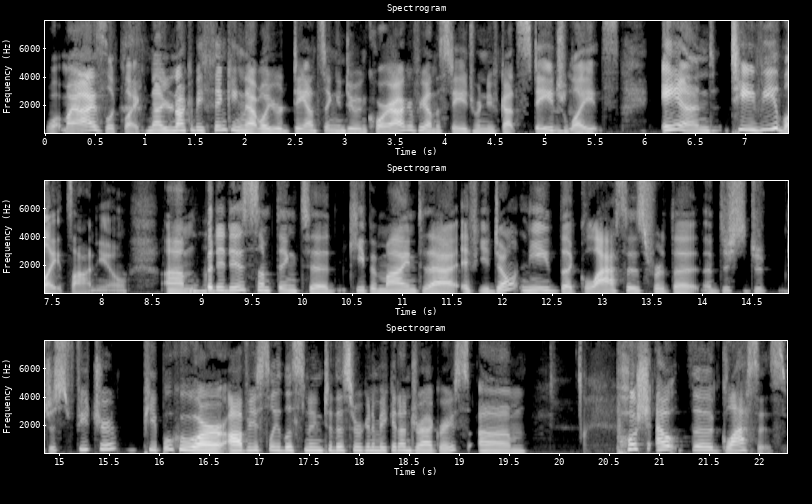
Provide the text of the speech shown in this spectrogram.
what my eyes look like. Now, you're not going to be thinking that while you're dancing and doing choreography on the stage when you've got stage Mhm. lights and TV lights on you. Um, Mhm. But it is something to keep in mind that if you don't need the glasses for the uh, just ju- just future people who are obviously listening to this who are going to make it on Drag Race, um, push out the glasses,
